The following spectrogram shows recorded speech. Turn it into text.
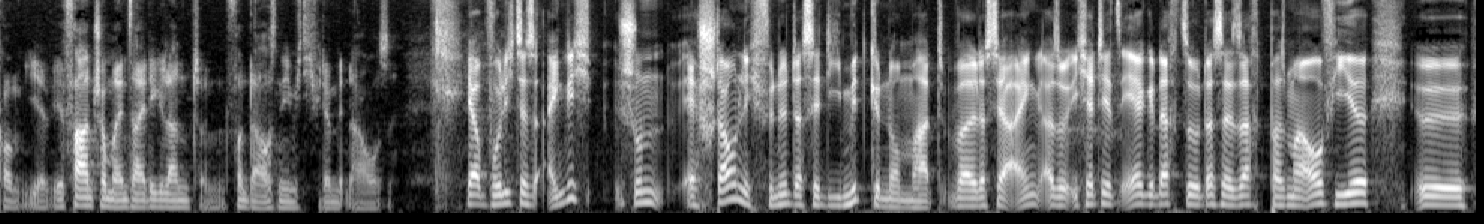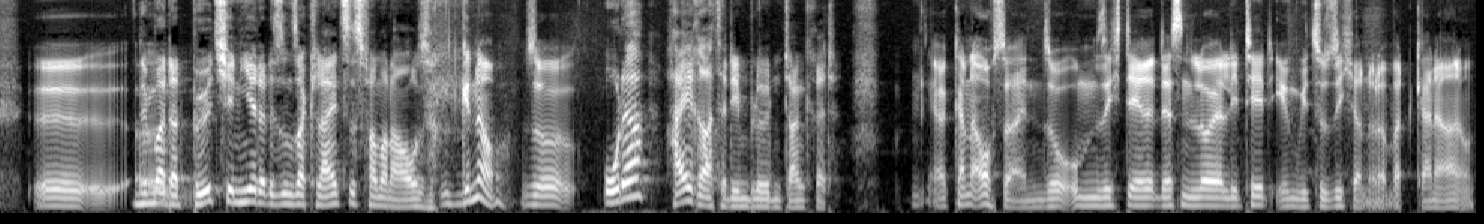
Komm, hier, wir fahren schon mal ins Heilige Land und von da aus nehme ich dich wieder mit nach Hause. Ja, obwohl ich das eigentlich schon erstaunlich finde, dass er die mitgenommen hat, weil das ja eigentlich, also ich hätte jetzt eher gedacht, so, dass er sagt, pass mal auf, hier, äh, äh, Nimm mal das Bötchen hier, das ist unser kleinstes, fahr mal nach Hause. genau, so, Oder heirate den blöden Tankred. ja, kann auch sein, so, um sich der, dessen Loyalität irgendwie zu sichern oder was, keine Ahnung.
